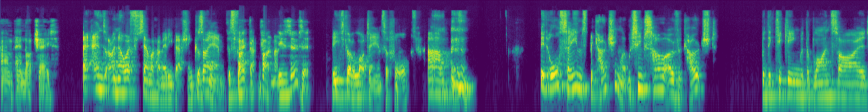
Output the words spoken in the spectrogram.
um, and not chase. A- And I know I sound like I'm Eddie bashing because I am. Because fuck that, Fuck, he deserves it. He's got a lot to answer for. Um, it all seems the coaching, like we seem so overcoached with the kicking, with the blind side.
